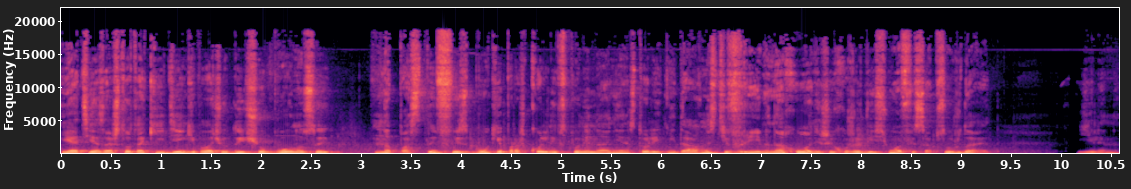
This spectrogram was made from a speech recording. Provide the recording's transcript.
Я тебе за что такие деньги плачу? Да еще бонусы. На посты в Фейсбуке про школьные воспоминания столетней давности время находишь. Их уже весь офис обсуждает. Елена,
